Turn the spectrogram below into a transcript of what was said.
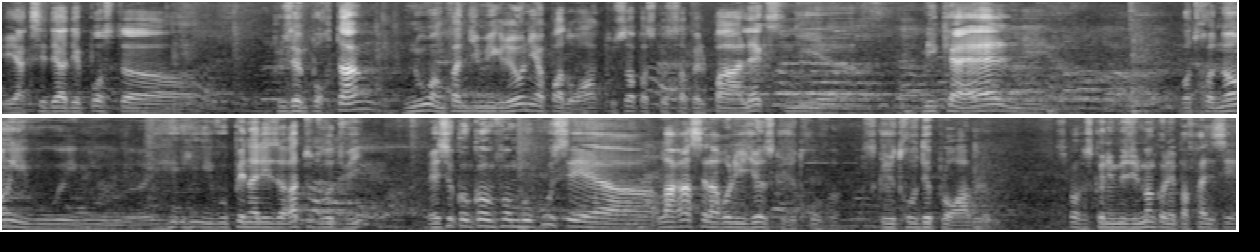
Et accéder à des postes euh, plus importants, nous, enfants d'immigrés, on n'y a pas droit. Tout ça parce que ça s'appelle pas Alex, ni euh, Michael, ni. euh, votre nom, il vous, il, vous, il vous pénalisera toute votre vie. Et ce qu'on confond beaucoup, c'est la race et la religion, ce que je trouve, ce que je trouve déplorable. C'est pas parce qu'on est musulman qu'on n'est pas français.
